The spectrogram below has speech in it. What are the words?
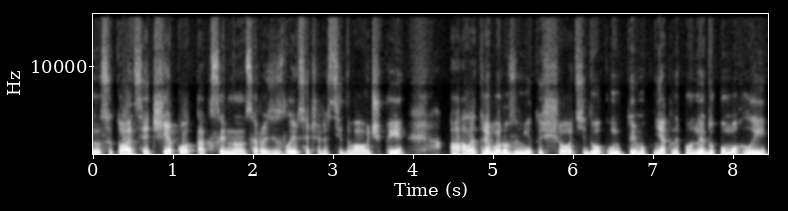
е, ситуація Чеко так сильно на це розізлився через ці два очки. Але треба розуміти, що ці два пункти йому б ніяк не не допомогли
